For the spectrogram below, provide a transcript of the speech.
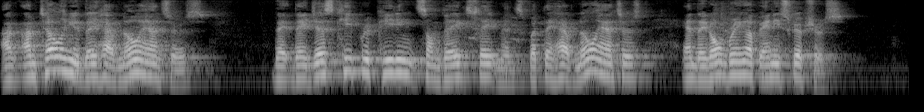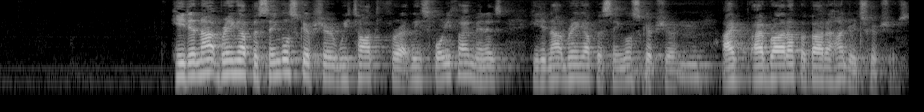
I'm, I'm telling you, they have no answers. They, they just keep repeating some vague statements, but they have no answers and they don't bring up any scriptures. He did not bring up a single scripture. We talked for at least 45 minutes. He did not bring up a single scripture. Mm. I, I brought up about 100 scriptures.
